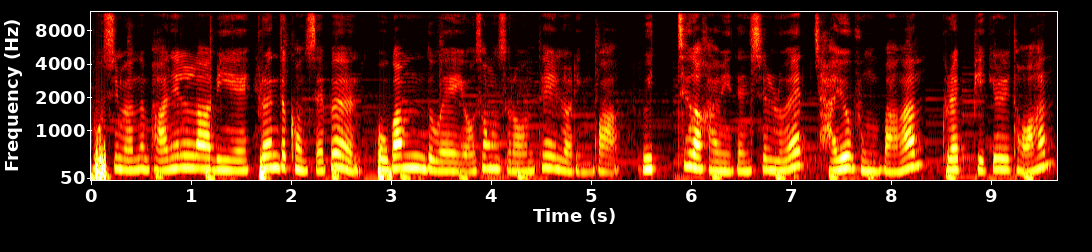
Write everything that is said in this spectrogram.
보시면은 바닐라비의 브랜드 컨셉은 고감도의 여성스러운 테일러링과 위트가 가미된 실루엣, 자유분방한 그래픽을 더한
